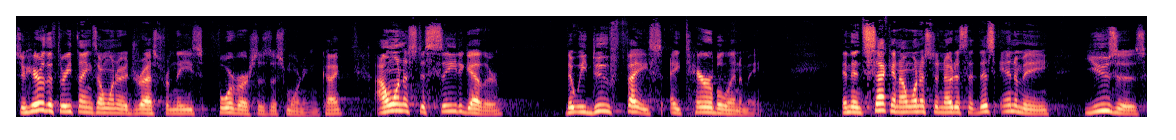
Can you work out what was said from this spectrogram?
So here are the three things I want to address from these four verses this morning, okay? I want us to see together that we do face a terrible enemy. And then, second, I want us to notice that this enemy uses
